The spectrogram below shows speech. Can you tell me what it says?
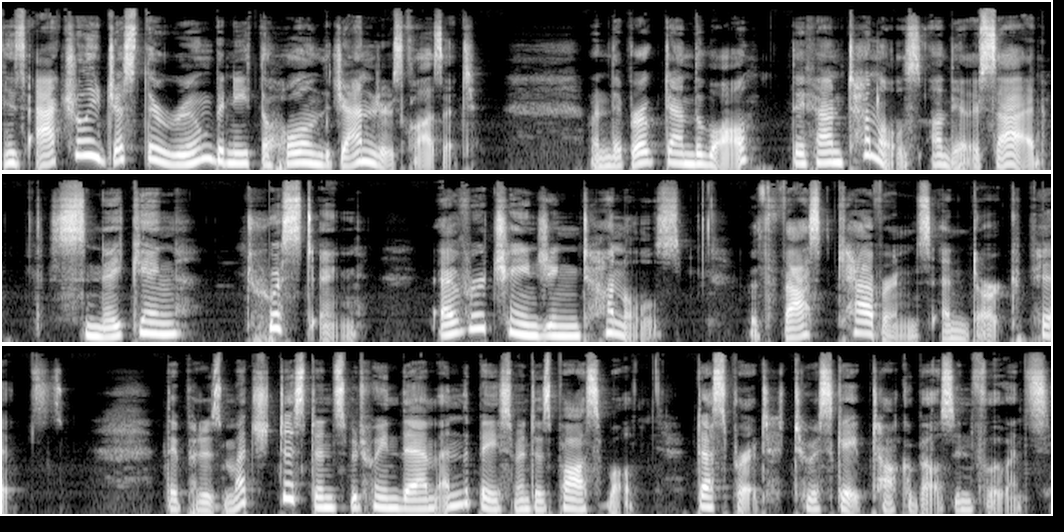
is actually just the room beneath the hole in the janitor's closet. When they broke down the wall, they found tunnels on the other side, snaking, twisting, ever changing tunnels with vast caverns and dark pits. They put as much distance between them and the basement as possible, desperate to escape Taco Bell's influence.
